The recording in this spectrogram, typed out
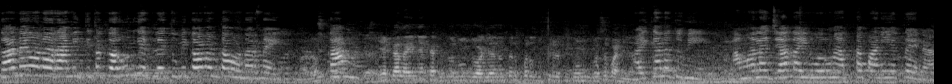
का नाही होणार? आम्ही तिथं करून घेतलंय तुम्ही का म्हणता होणार नाही? काम एका लाईन एका ठिकाणून जोडल्यानंतर परत दुसऱ्या ठिकाणून कसं पाणी? ऐका ना तुम्ही आम्हाला ज्या लाईन वरून आता पाणी येतंय ना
